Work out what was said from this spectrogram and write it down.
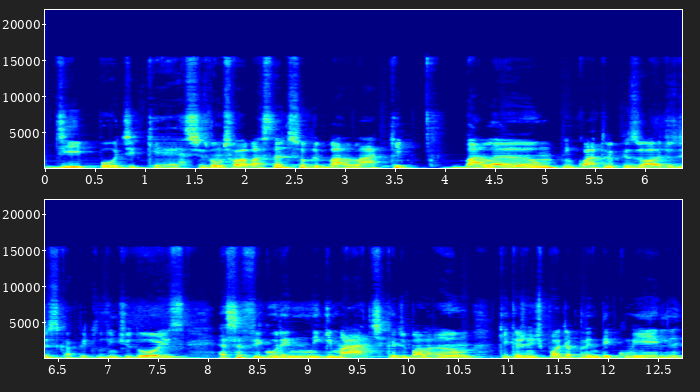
de podcasts. Vamos falar bastante sobre Balaque, Balaão, em quatro episódios desse capítulo 22. Essa figura enigmática de Balaão, o que, que a gente pode aprender com ele,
